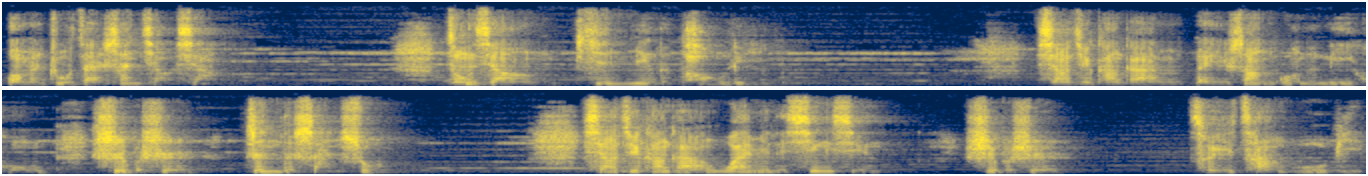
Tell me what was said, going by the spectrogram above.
我们住在山脚下，总想拼命的逃离，想去看看北上广的霓虹是不是真的闪烁。想去看看外面的星星，是不是璀璨无比？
